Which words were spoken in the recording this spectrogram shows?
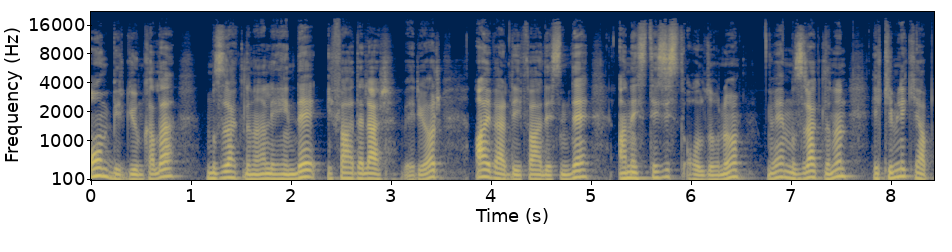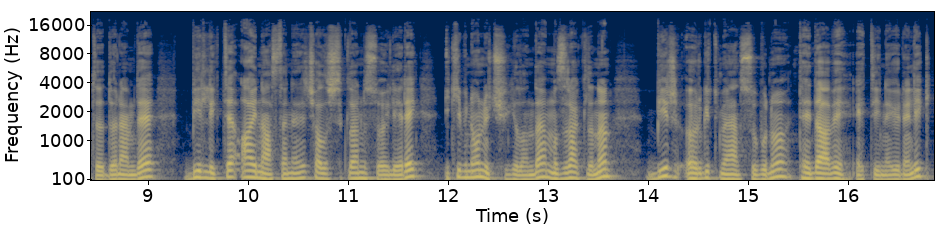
11 gün kala Mızraklı'nın aleyhinde ifadeler veriyor. Ayverdi ifadesinde anestezist olduğunu ve Mızraklı'nın hekimlik yaptığı dönemde birlikte aynı hastanede çalıştıklarını söyleyerek 2013 yılında Mızraklı'nın bir örgüt mensubunu tedavi ettiğine yönelik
